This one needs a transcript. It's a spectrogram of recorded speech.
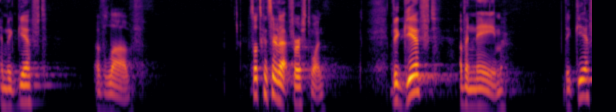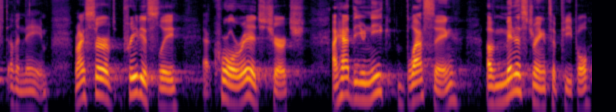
and the gift of love. So let's consider that first one the gift of a name. The gift of a name. When I served previously at Coral Ridge Church, I had the unique blessing of ministering to people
